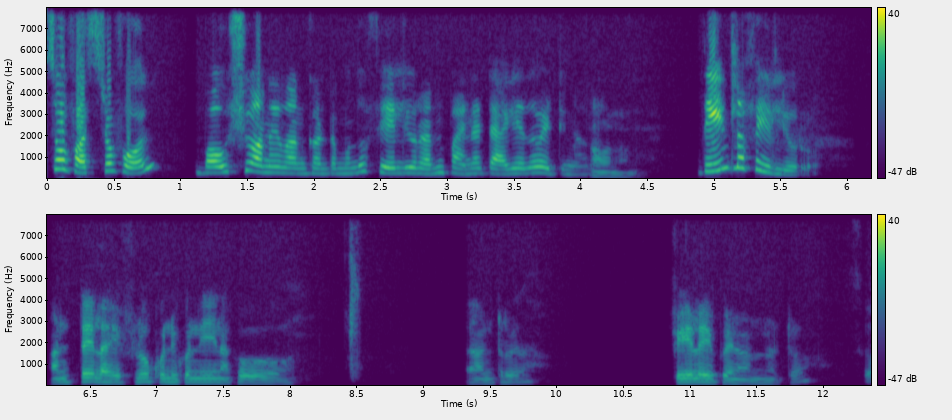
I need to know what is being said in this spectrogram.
సో ఫస్ట్ ఆఫ్ ఆల్ భవిష్యు అనే దానికంటే ముందు ఫెయిల్యూర్ అని పైన ట్యాగ్ ఏదో పెట్టినారు. అవునవును. దేంట్లో ఫెయిల్యూర్ అంటే లైఫ్లో కొన్ని కొన్ని నాకు అంటారు ఫెయిల్ అయిపోయాను అన్నట్టు. సో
